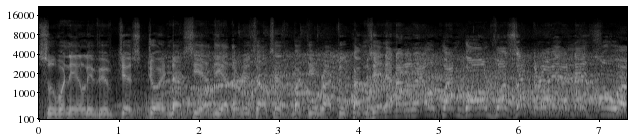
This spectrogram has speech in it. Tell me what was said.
Suvanil, if you've just joined us here, the other results as Bati Ratu comes in and another open goal for Sakaraia Naisua.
